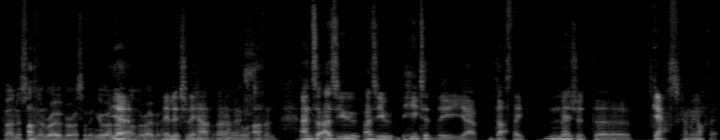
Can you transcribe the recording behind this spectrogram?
furnace on the rover or something. You got an Yeah, on the rover. They literally have a Nice. little oven, and so as you as you heated the uh, dust, they measured the gas coming off it,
